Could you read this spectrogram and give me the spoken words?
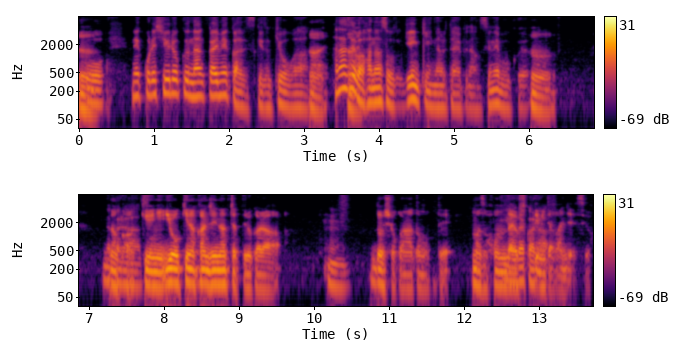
うんこう、ね、これ収録何回目かですけど、今日は、はい。話せばはい話すほど元気になるタイプなんですよね、僕。うん。だか、なんから急に陽気な感じになっちゃってるから、うん。どうしようかなと思って、まず本題を振ってみた感じですよ。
